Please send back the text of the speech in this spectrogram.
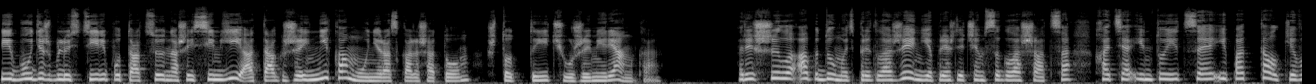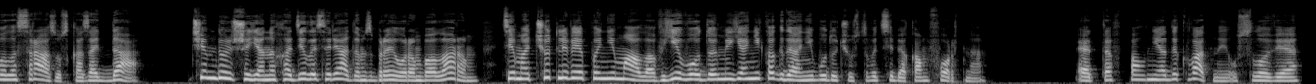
и будешь блюсти репутацию нашей семьи, а также никому не расскажешь о том, что ты чужемирянка. Решила обдумать предложение, прежде чем соглашаться, хотя интуиция и подталкивала сразу сказать «да». Чем дольше я находилась рядом с Бреором Баларом, тем отчетливее понимала, в его доме я никогда не буду чувствовать себя комфортно. Это вполне адекватные условия.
